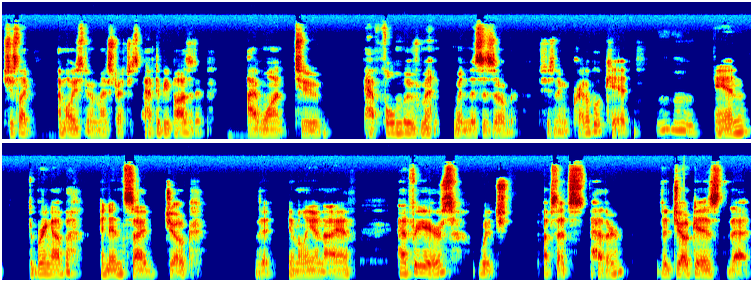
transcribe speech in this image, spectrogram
she's like, I'm always doing my stretches. I have to be positive. I want to have full movement when this is over. She's an incredible kid. Mhm. And to bring up an inside joke that Emily and I have had for years, which upsets Heather. The joke is that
